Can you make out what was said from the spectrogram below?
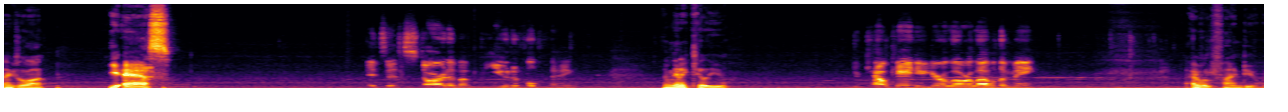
Thanks a lot. You ass. It's a start of a beautiful thing. I'm gonna kill you. How can you? You're a lower level than me. I will find you.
